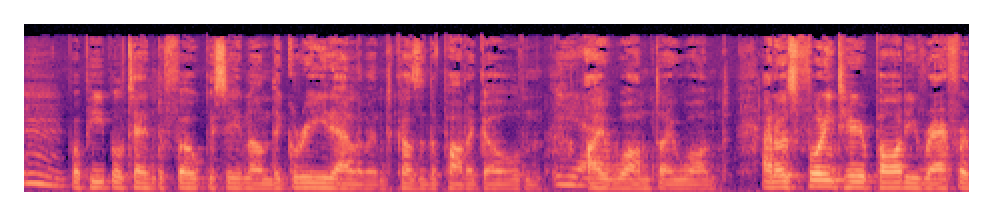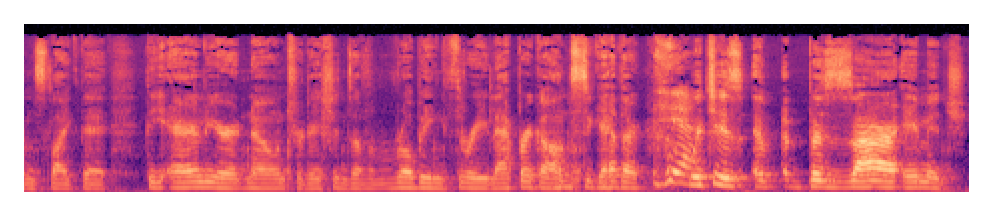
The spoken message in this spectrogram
Mm. But people tend to focus in on the greed element because of the pot of gold and Yeah. I want, I want. And it was funny to hear Paddy reference like the, the earlier known traditions of rubbing three leprechauns together, Yeah. which is a, a bizarre image.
